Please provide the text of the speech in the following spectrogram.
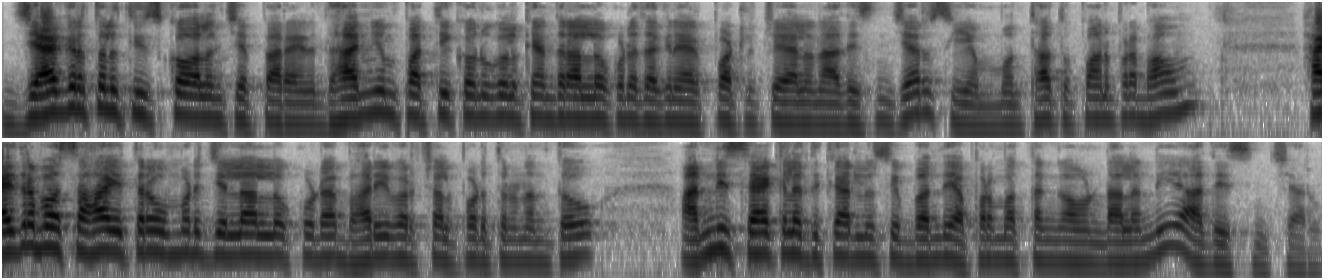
జాగ్రత్తలు తీసుకోవాలని చెప్పారు ఆయన. ధాన్యం పత్తి కొనుగోలు కేంద్రాల్లో కూడా తగిన ఏర్పాట్లు చేయాలని ఆదేశించారు. సీఎం ముంతా తుపాను ప్రభావం. హైదరాబాద్ సహా ఇతర ఉమ్మడి జిల్లాల్లో కూడా భారీ వర్షాలు పడుతుండడంతో అన్ని శాఖల అధికారులు సిబ్బంది అప్రమత్తంగా ఉండాలని ఆదేశించారు.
